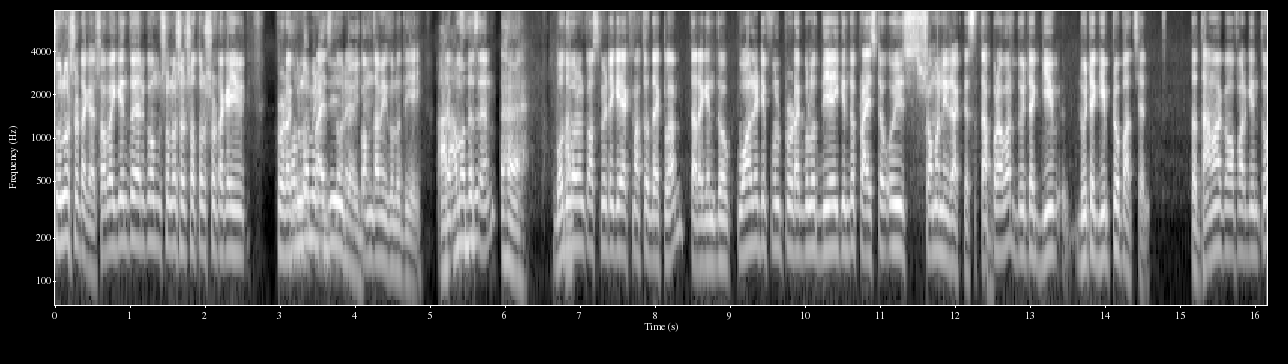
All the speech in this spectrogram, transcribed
ষোলোশো টাকা। সবাই কিন্তু এরকম ষোলোশো সতেরোশো টাকাই প্রোডাক্ট কমগুলো প্রাইস কম দামি গুলো দিয়েই আমাদের বুঝতেছেন? হ্যাঁ। বধুবরণ কসমেটিকে একমাত্র দেখলাম। তারা কিন্তু কোয়ালিটি ফুল প্রোডাক্টগুলো দিয়েই কিন্তু প্রাইসটা ওই সমানই রাখতেছে। তারপর আবার দুইটা গিফট দুইটা গিফটও পাচ্ছেন। তো ধামাক অফার কিন্তু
